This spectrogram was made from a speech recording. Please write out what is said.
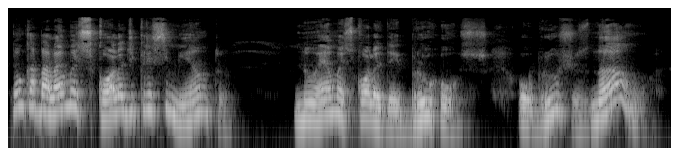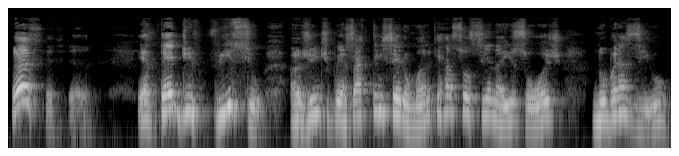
Então, Kabbalah é uma escola de crescimento, não é uma escola de bruxos ou bruxos, não. É até difícil a gente pensar que tem ser humano que raciocina isso hoje no Brasil.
